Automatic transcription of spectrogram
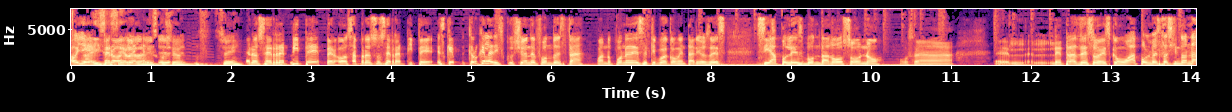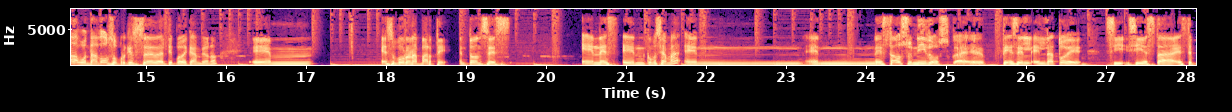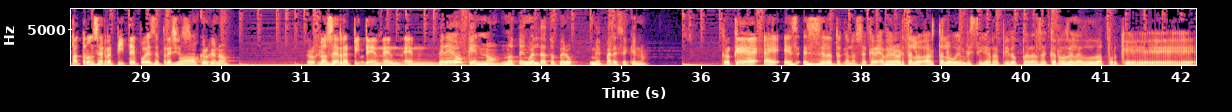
Oye, Ahí se pero, cierra la eh, discusión. Sí. Pero se repite, pero, o sea, pero eso se repite. Es que creo que la discusión de fondo está, cuando ponen ese tipo de comentarios, es si Apple es bondadoso o no. O sea, el- el- detrás de eso es como Apple no está haciendo nada bondadoso porque eso se debe al tipo de cambio, ¿no? Em, eso por una parte. Entonces, en, es- en ¿cómo se llama? En, en Estados Unidos, eh, ¿tienes el, el dato de si, si esta, este patrón se repite, pues, de precios? No, creo que no. Creo que no, se repite en, en- en- Creo que no. No tengo el dato, pero me parece que no. creo que eh, es- ese es el dato que nos sacaría. A ver, ahorita lo, ahorita lo voy a investigar rápido para sacarnos de la duda porque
